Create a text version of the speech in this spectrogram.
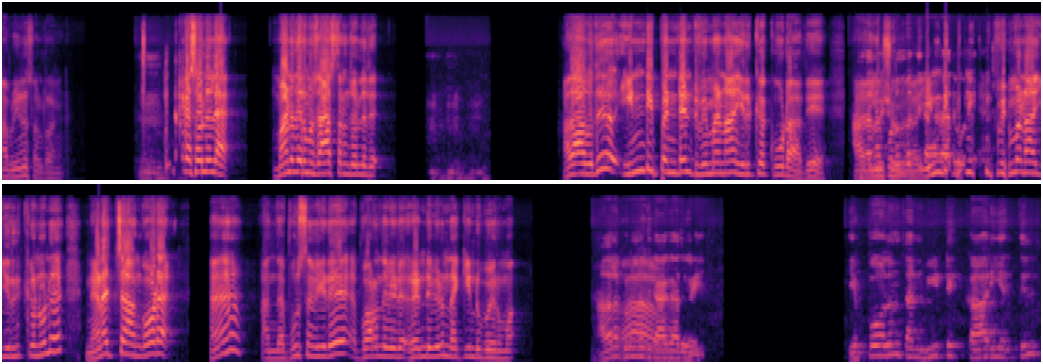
அப்படின்னு சொல்றாங்க. சொல்லல. மனு தர்ம சாஸ்திரம் சொல்லுது. அதாவது இண்டிபெண்ட் விமனா இருக்கக்கூடாது. இண்டிபெண்ட் விமனா இருக்கணும்னு நினைச்சாங்கூட ஆ, அந்த புருஷன் வீடு பிறந்த வீடு ரெண்டு வீடும் நக்கிண்டு போயிருமா. அதெல்லாம் குடும்பத்துக்கு. ஆகாது எப்போதும் தன் வீட்டு காரியத்தில்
